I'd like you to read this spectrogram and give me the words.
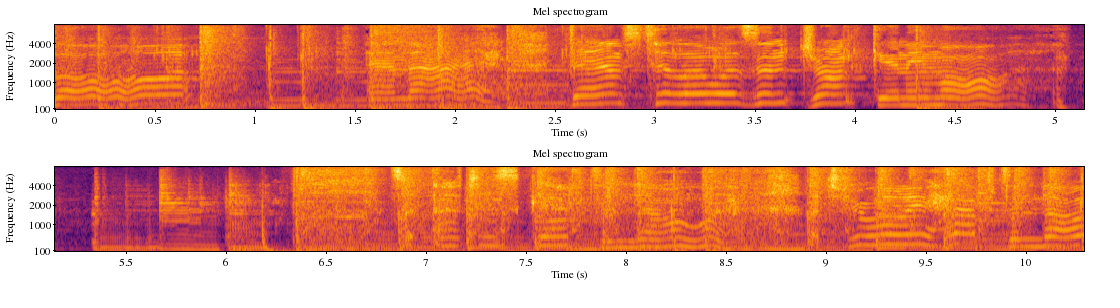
floor, and I danced till I wasn't drunk anymore. So I just got to know, I truly have to know.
